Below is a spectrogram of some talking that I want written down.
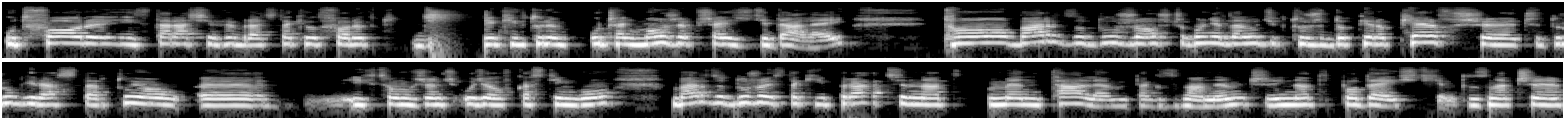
utwory i stara się wybrać takie utwory, dzięki którym uczeń może przejść dalej, to bardzo dużo, szczególnie dla ludzi, którzy dopiero pierwszy czy drugi raz startują e, i chcą wziąć udział w castingu, bardzo dużo jest takiej pracy nad mentalem, tak zwanym, czyli nad podejściem. To znaczy,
